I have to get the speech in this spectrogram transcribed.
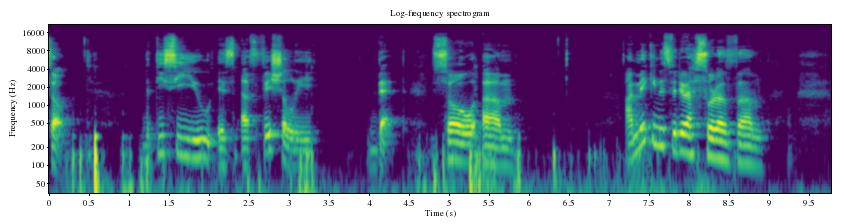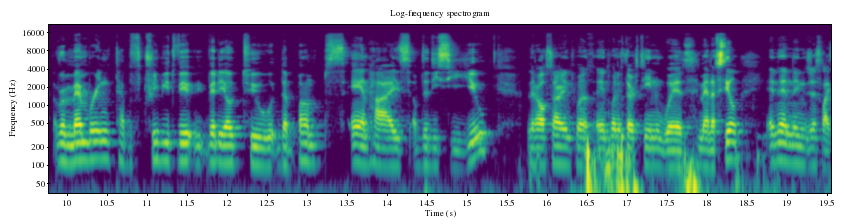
So, the DCU is officially dead. So, um, I'm making this video as sort of um, a remembering type of tribute vi- video to the bumps and highs of the DCU that all started in, in 2013 with Man of Steel, and then in just like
